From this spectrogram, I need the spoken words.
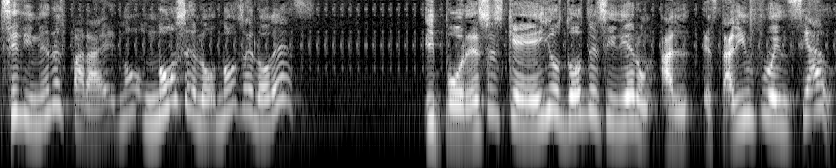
ese dinero es para él. No, no se lo, no se lo des. Y por eso es que ellos dos decidieron, al estar influenciados,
